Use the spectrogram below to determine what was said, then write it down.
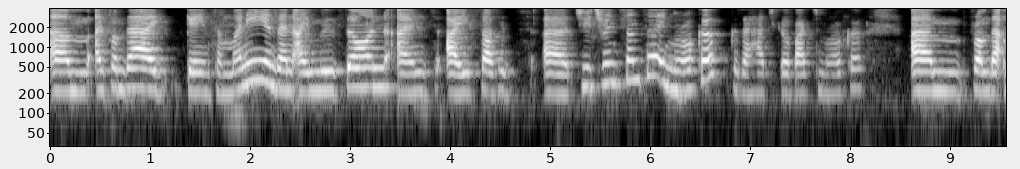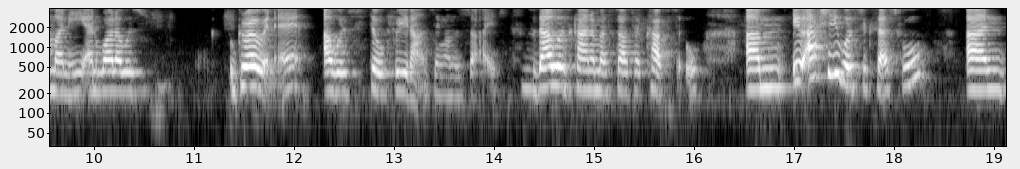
Um, and from there, I gained some money, and then I moved on and I started a tutoring center in Morocco because I had to go back to Morocco um, from that money. And while I was growing it, I was still freelancing on the side. So that was kind of my startup capital. Um, it actually was successful, and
